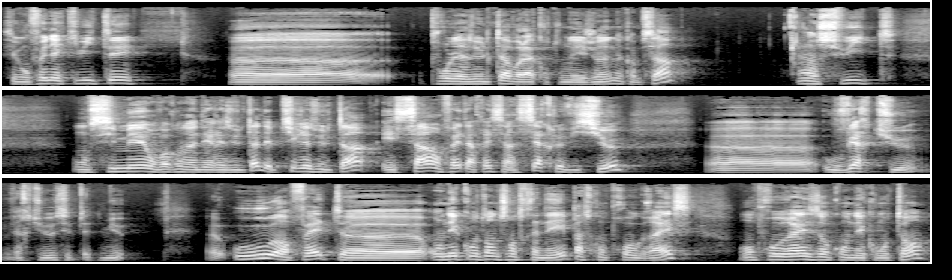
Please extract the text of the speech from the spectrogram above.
C'est qu'on fait une activité euh, pour les résultats, voilà, quand on est jeune, comme ça. Ensuite, on s'y met, on voit qu'on a des résultats, des petits résultats, et ça, en fait, après, c'est un cercle vicieux euh, ou vertueux. Vertueux, c'est peut-être mieux. Euh, où en fait euh, on est content de s'entraîner parce qu'on progresse, on progresse donc on est content,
